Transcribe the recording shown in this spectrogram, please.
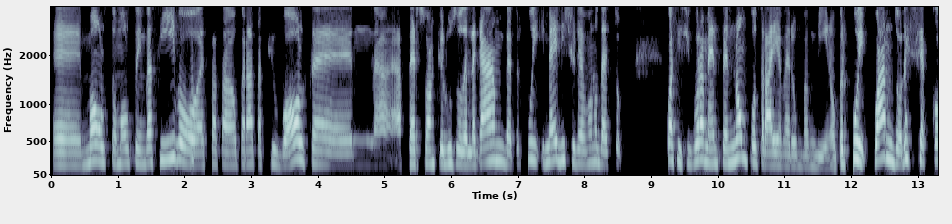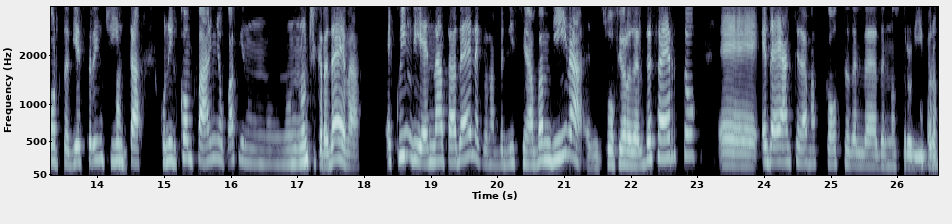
eh, molto molto invasivo, è stata operata più volte, ha perso anche l'uso delle gambe, per cui i medici le avevano detto quasi sicuramente non potrai avere un bambino. Per cui quando lei si è accorta di essere incinta con il compagno quasi non, non ci credeva. E quindi è nata Adele, che è una bellissima bambina, il suo fiore del deserto, eh, ed è anche la mascotte del, del nostro libro.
